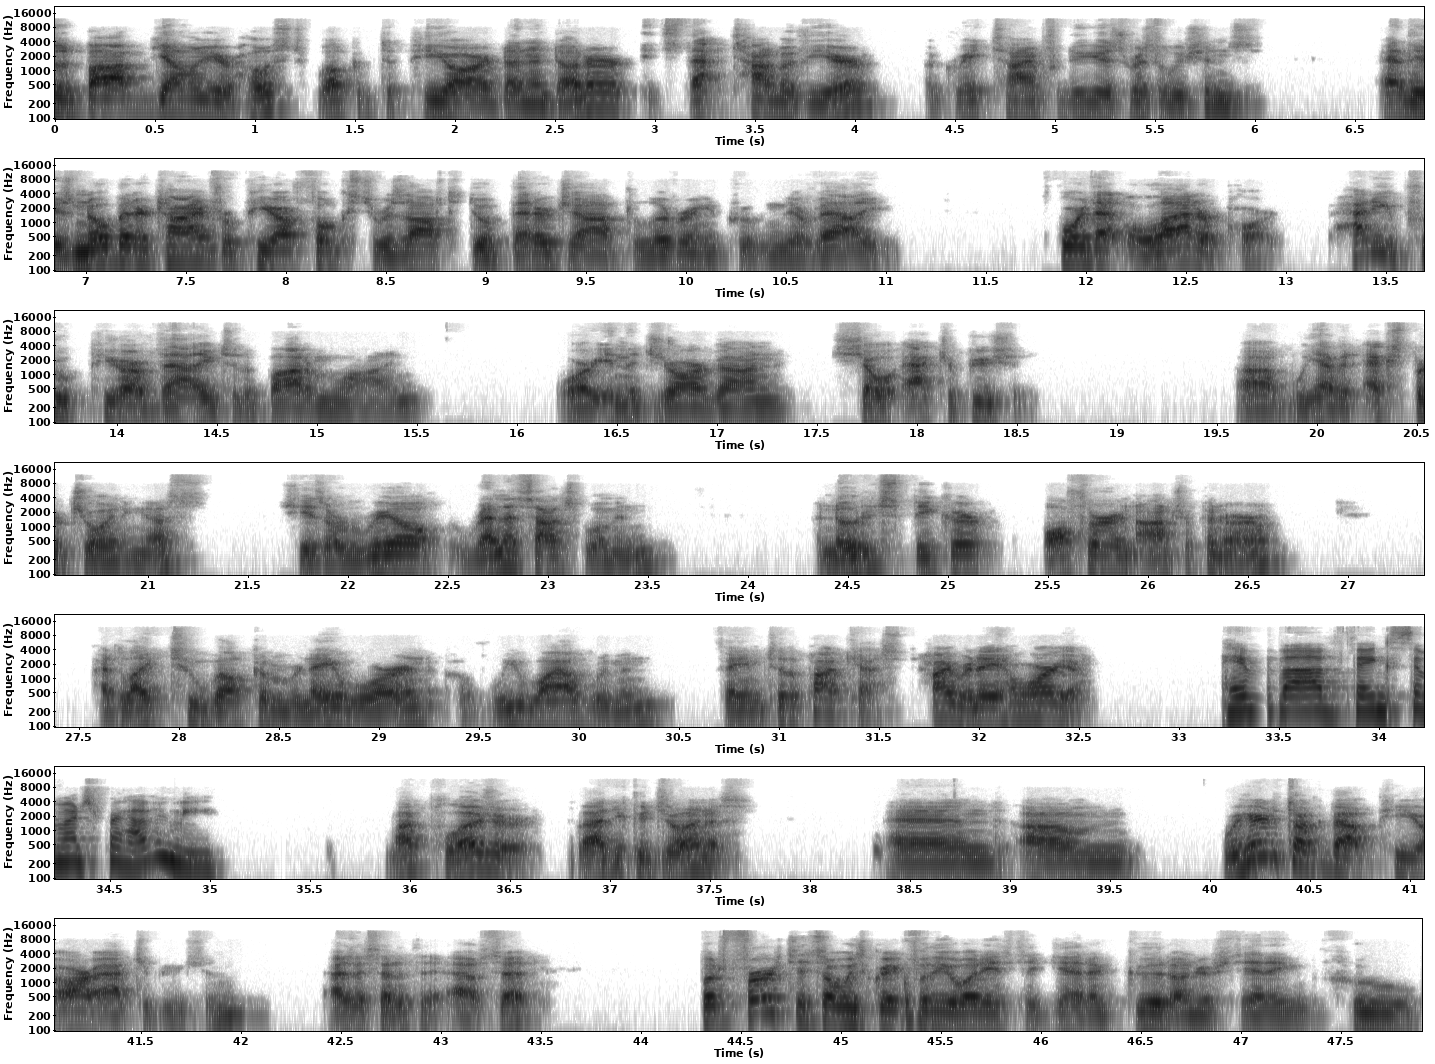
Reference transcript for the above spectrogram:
this is Bob Geller, your host. Welcome to PR Done and Dunner. It's that time of year, a great time for New Year's resolutions. And there's no better time for PR folks to resolve to do a better job delivering and proving their value. For that latter part, how do you prove PR value to the bottom line, or in the jargon, show attribution? Uh, we have an expert joining us. She is a real Renaissance woman, a noted speaker, author, and entrepreneur. I'd like to welcome Renee Warren of We Wild Women fame to the podcast. Hi, Renee. How are you? Hey, Bob. Thanks so much for having me. My pleasure. Glad you could join us. And um, we're here to talk about PR attribution, as I said at the outset. But first, it's always great for the audience to get a good understanding of who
